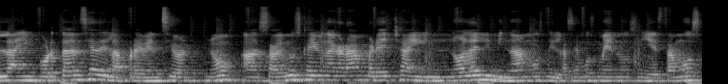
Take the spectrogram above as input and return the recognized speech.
la importancia de la prevención, ¿no? Ah, sabemos que hay una gran brecha y no la eliminamos ni la hacemos menos ni estamos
